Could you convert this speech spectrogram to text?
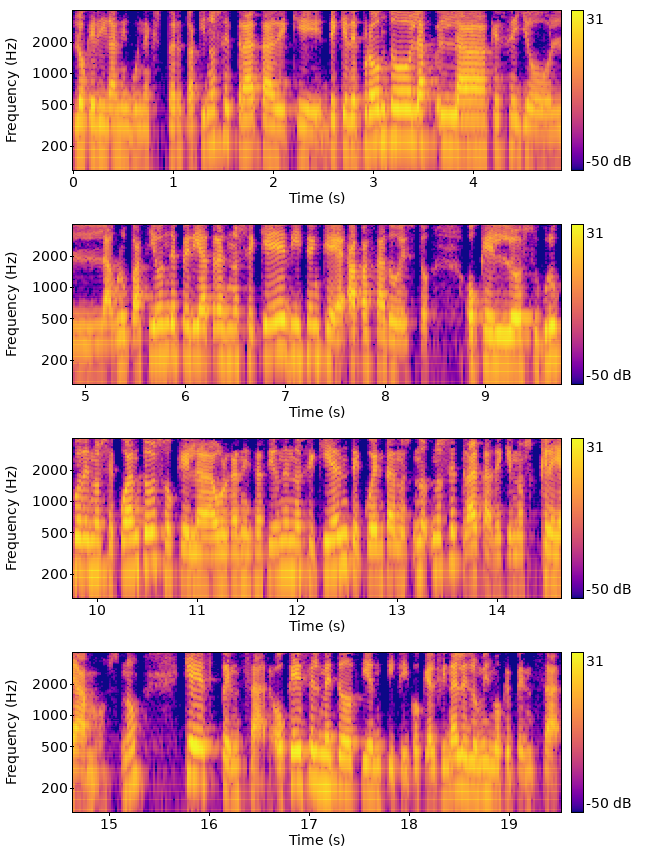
lo que diga ningún experto. Aquí no se trata de que de, que de pronto la, la, qué sé yo, la agrupación de pediatras no sé qué dicen que ha pasado esto, o que los grupos de no sé cuántos, o que la organización de no sé quién te cuenta, no, no, se trata de que nos creamos, ¿no? ¿Qué es pensar? ¿O qué es el método científico? Que al final es lo mismo que pensar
